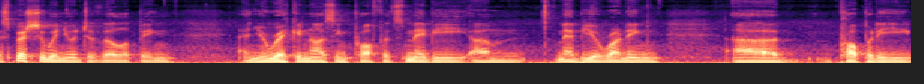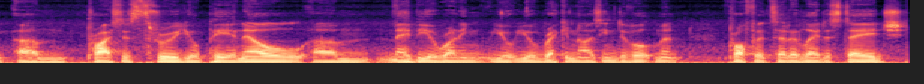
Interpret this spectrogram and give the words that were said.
especially when you're developing and you're recognizing profits. Maybe, um, maybe you're running uh, property um, prices through your P&L, um, maybe you're running, you're, you're recognizing development profits at a later stage.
